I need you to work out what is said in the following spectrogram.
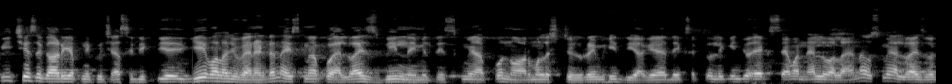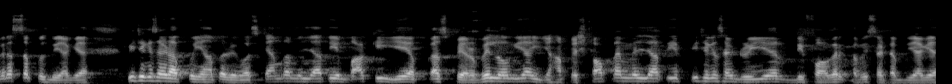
पीछे से गाड़ी अपनी कुछ ऐसी दिखती है। ये वाला जो वेरियंट है ना, इसमें आपको एलवाइज व्हील नहीं मिलती। इसमें आपको नॉर्मल स्टील रिम ही दिया गया है, देख सकते हो। लेकिन जो एक्स सेवन एल वाला है ना, उसमें एलवाइज वगैरह सब कुछ दिया गया है। पीछे की साइड आपको यहाँ पर रिवर्स कैमरा मिल जाती है। बाकी ये आपका स्पेयर व्हील हो गया। यहाँ पे स्टॉप लैम्प मिल जाती है। पीछे की साइड रियर डिफॉगर का भी सेटअप दिया गया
